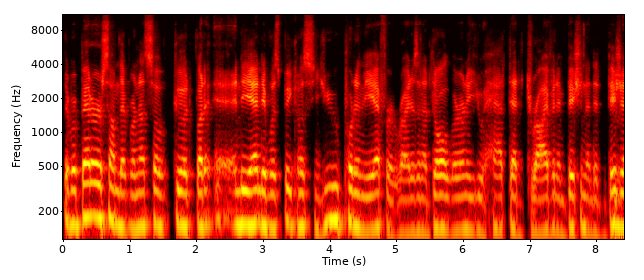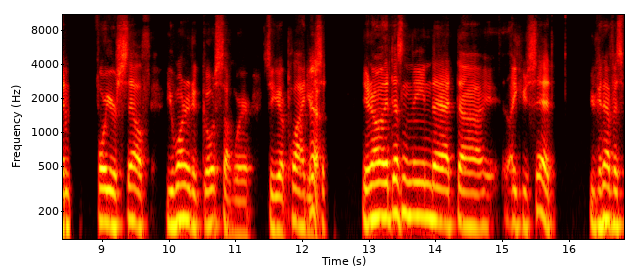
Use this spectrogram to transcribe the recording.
that were better, some that were not so good, but in the end, it was because you put in the effort, right? As an adult learner, you had that drive and ambition and that vision. Mm-hmm for yourself. You wanted to go somewhere, so you applied yourself. Yeah. You know, it doesn't mean that, uh, like you said, you can have as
